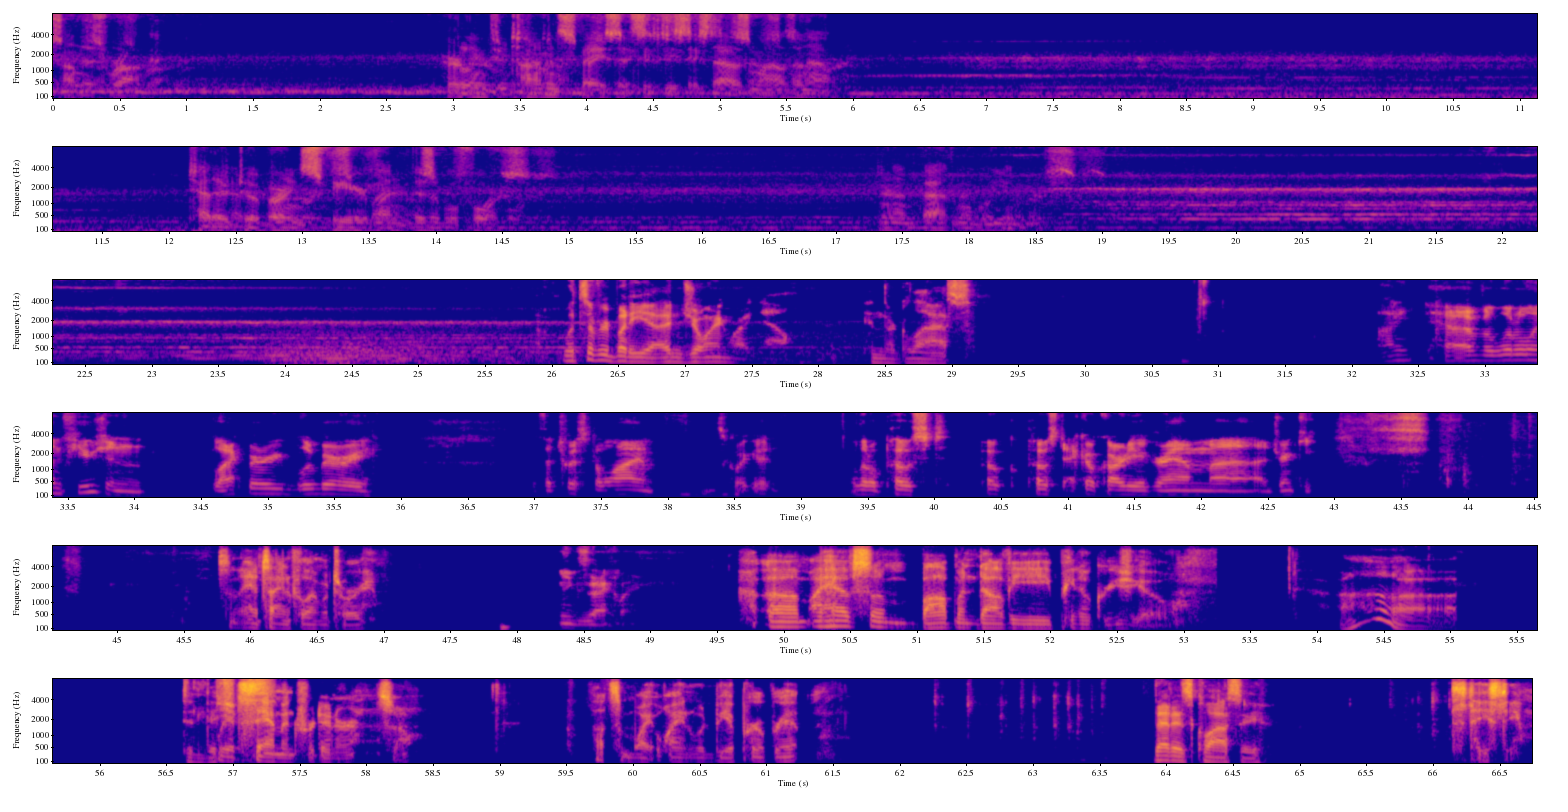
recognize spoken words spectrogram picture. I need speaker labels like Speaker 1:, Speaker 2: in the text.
Speaker 1: visitors on this rock. Hurtling through time and space at 66,000 miles an hour. Tethered to a burning sphere by an invisible force. An unfathomable universe.
Speaker 2: What's everybody uh, enjoying right now in their glass?
Speaker 3: I have a little infusion, blackberry, blueberry, with a twist of lime. That's quite good. A little post post echocardiogram uh, drinky.
Speaker 4: It's an anti-inflammatory.
Speaker 3: Exactly.
Speaker 4: Um, I have some Bob Mondavi Pinot Grigio.
Speaker 2: Ah, delicious.
Speaker 4: We had salmon for dinner, so thought some white wine would be appropriate.
Speaker 2: That is classy.
Speaker 4: It's tasty.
